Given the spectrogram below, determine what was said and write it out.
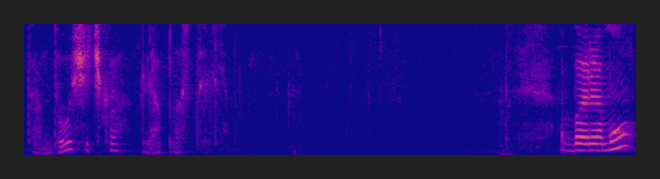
та дощечка для пластиліну. Беремо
